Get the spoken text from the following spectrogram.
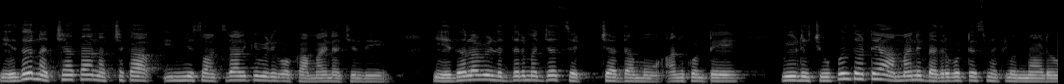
ఏదో నచ్చాక నచ్చక ఇన్ని సంవత్సరాలకి వీడికి ఒక అమ్మాయి నచ్చింది. ఏదోలా వీళ్ళిద్దరి మధ్య సెట్ చేద్దాము అనుకుంటే వీడి చూపులతోటే ఆ అమ్మాయిని బెదరగొట్టేసినట్లున్నాడు.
